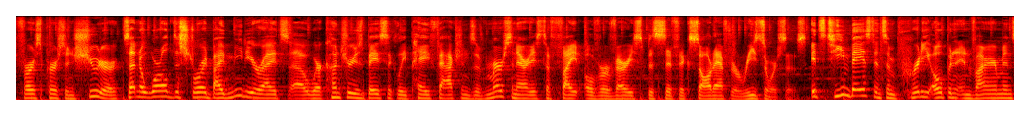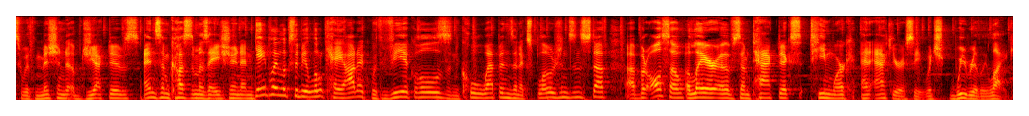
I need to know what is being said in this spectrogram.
first person shooter set in a world destroyed by meteorites uh, where countries basically pay factions of mercenaries to fight over very specific sought after resources. It's team based in some pretty open environments with mission objectives and some customization, and gameplay looks to be a little chaotic with vehicles and cool weapons and explosions and stuff, uh, but also a layer of some tactics, teamwork, and accuracy, which we really like.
